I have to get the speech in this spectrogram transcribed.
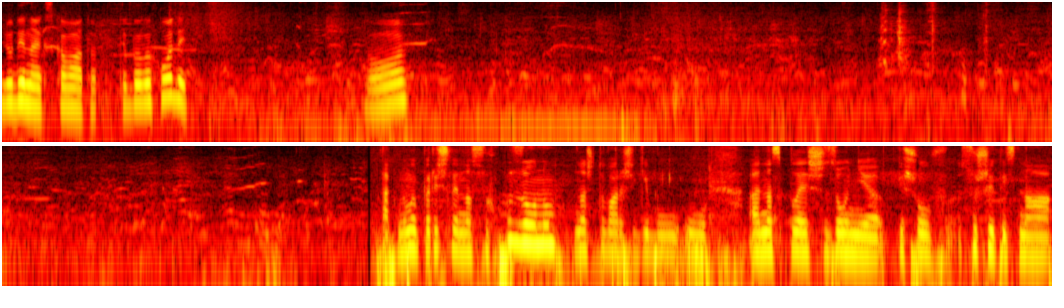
людина екскаватор, тебе виходить? О. ну ми перейшли на суху зону. Наш товариш, який був у а, на сплеш зоні, пішов сушитись на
